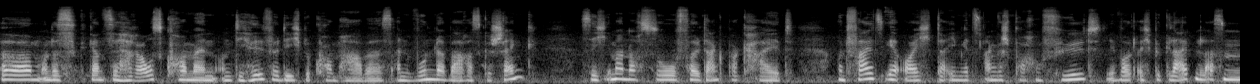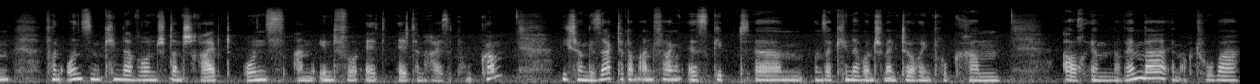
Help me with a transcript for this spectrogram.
ähm, und das ganze Herauskommen und die Hilfe, die ich bekommen habe, ist ein wunderbares Geschenk. Sehe ich immer noch so voll Dankbarkeit und falls ihr euch da eben jetzt angesprochen fühlt, ihr wollt euch begleiten lassen von uns im Kinderwunsch, dann schreibt uns an info.elternreise.com. Wie ich schon gesagt habe am Anfang, es gibt ähm, unser Kinderwunsch-Mentoring-Programm auch im November. Im Oktober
